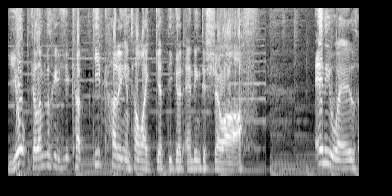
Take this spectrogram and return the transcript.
You'll, because I'm just gonna keep, keep cutting until I get the good ending to show off. Anyways,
